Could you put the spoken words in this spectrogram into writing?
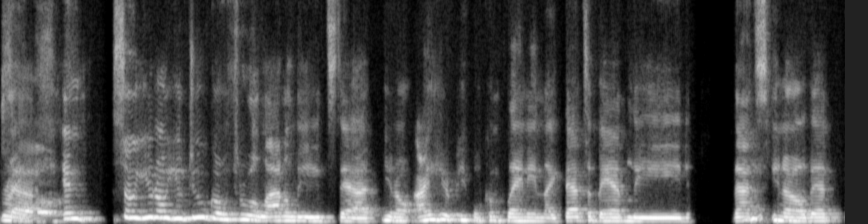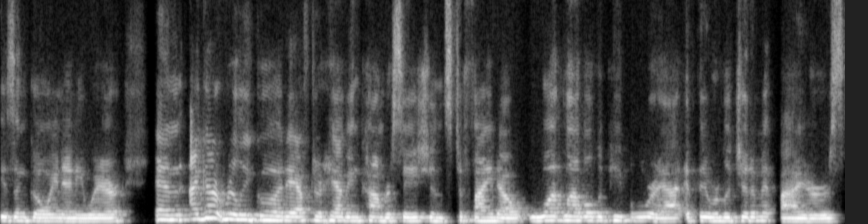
Right. So, and so, you know, you do go through a lot of leads that, you know, I hear people complaining like that's a bad lead. That's, you know, that isn't going anywhere. And I got really good after having conversations to find out what level the people were at, if they were legitimate buyers.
